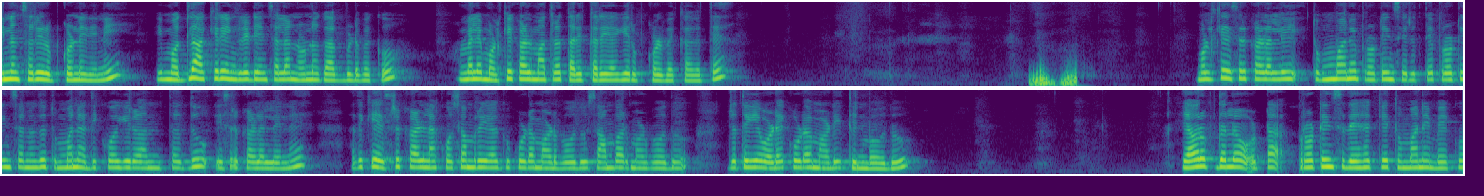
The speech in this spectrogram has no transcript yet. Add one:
ಇನ್ನೊಂದು ಸರಿ ರುಬ್ಕೊಂಡಿದ್ದೀನಿ. ಈ ಮೊದಲು ಹಾಕಿರೋ ಇಂಗ್ರೀಡಿಯೆಂಟ್ಸ್ ಎಲ್ಲ ನುಣ್ಣಗಾಗ್ಬಿಡಬೇಕು. ಆಮೇಲೆ ಮೊಳಕೆ ಕಾಳು ಮಾತ್ರ ತರಿ ತರಿಯಾಗಿ ರುಬ್ಕೊಳ್ಬೇಕಾಗತ್ತೆ. ಮೊಳಕೆ ಹೆಸರು ಕಾಳಲ್ಲಿ ತುಂಬಾ ಪ್ರೋಟೀನ್ಸ್ ಇರುತ್ತೆ. ಪ್ರೋಟೀನ್ಸ್ ಅನ್ನೋದು ತುಂಬಾ ಅಧಿಕವಾಗಿರೋ ಅಂಥದ್ದು ಹೆಸರು ಕಾಳಲ್ಲೇ ಅದಕ್ಕೆ ಹೆಸರು ಕಾಳನ್ನ ಕೋಸಂಬರಿಯಾಗೂ ಕೂಡ ಮಾಡ್ಬೋದು, ಸಾಂಬಾರು ಮಾಡ್ಬೋದು, ಜೊತೆಗೆ ವಡೆ ಕೂಡ ಮಾಡಿ ತಿನ್ಬೋದು. ಯಾವ ರೂಪದಲ್ಲೋ ಒಟ್ಟ ಪ್ರೋಟೀನ್ಸ್ ದೇಹಕ್ಕೆ ತುಂಬಾ ಬೇಕು.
